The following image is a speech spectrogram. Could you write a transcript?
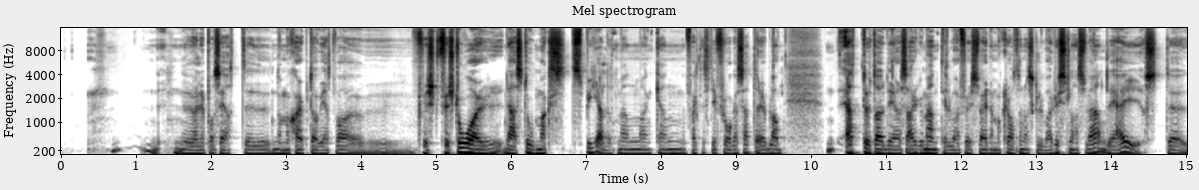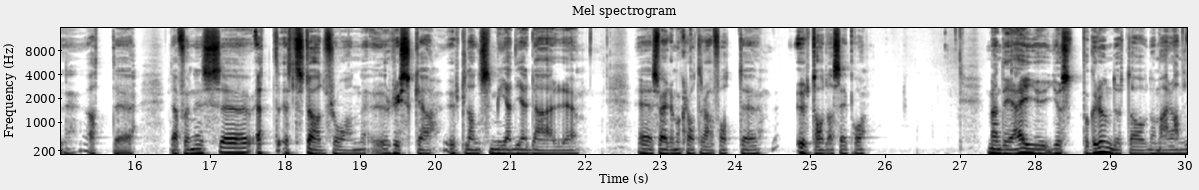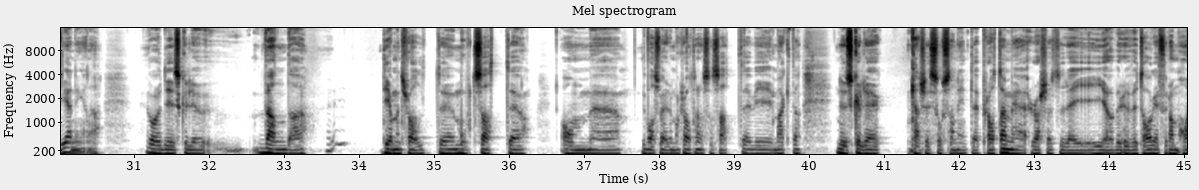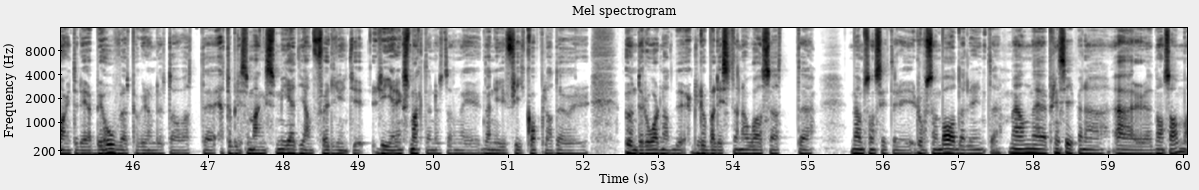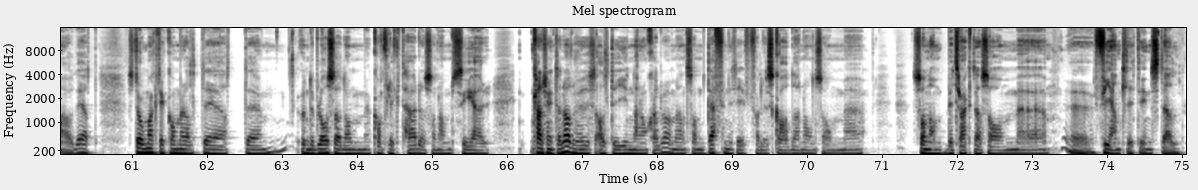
nu höll jag på att säga att eh, de är skärpta och vet vad, förstår det här stormaktsspelet men man kan faktiskt ifrågasätta det ibland. Ett av deras argument till varför Sverigedemokraterna skulle vara Rysslandsvänliga är just eh, att eh, det har funnits eh, ett, ett stöd från ryska utlandsmedier där eh, eh, Sverigedemokraterna Sverigedemokrater har fått uttala sig på. Men det är ju just på grund av de här anledningarna. Och det skulle vända diametralt motsatt om det var Sverigedemokraterna som satt vid makten. Nu skulle kanske sossarna inte pratar med Russia Today i överhuvudtaget för de har inte det behovet på grund av att eh, etablissemangsmedian följer inte regeringsmakten utan den är ju frikopplad och underordnad globalisterna oavsett eh, vem som sitter i Rosenbad eller inte. Men eh, principerna är de samma och det är att stormakter kommer alltid att underblåsa de konflikthärdar som de ser, kanske inte nödvändigtvis alltid gynnar dem själva, men som definitivt följer skada någon som, eh, som de betraktar som eh, eh, fientligt inställd.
